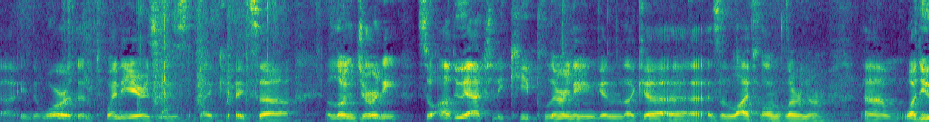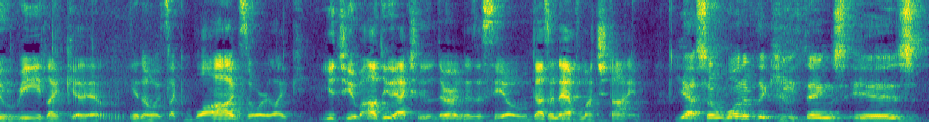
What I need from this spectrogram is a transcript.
uh, in the world. And twenty years is like it's a, a long journey. So how do you actually keep learning and like uh, uh, as a lifelong learner? Um, what do you read? Like um, you know, it's like blogs or like YouTube. How do you actually learn as a CEO who doesn't have much time? Yeah, so one of the key things is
